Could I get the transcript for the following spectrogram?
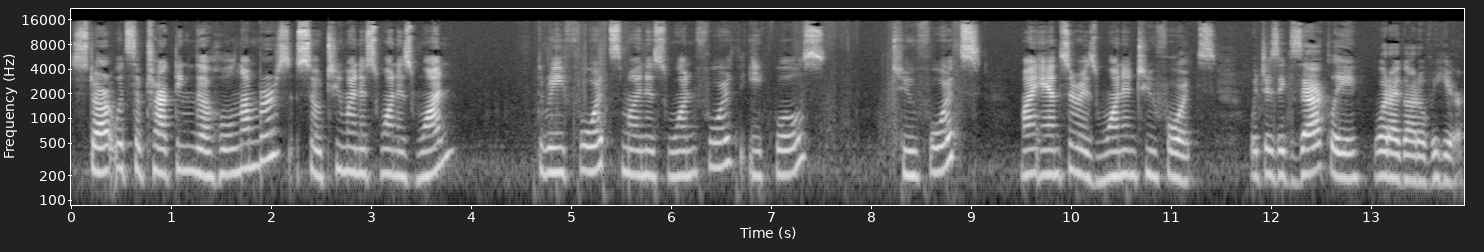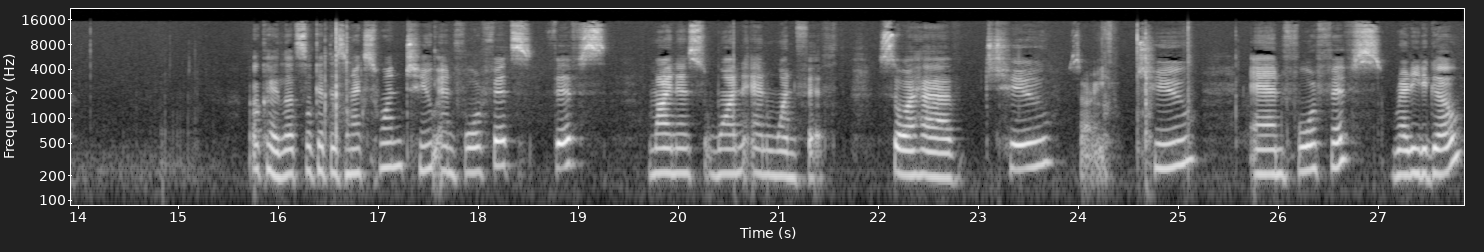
Start with subtracting the whole numbers. So 2 minus 1 is 1. 3 fourths minus 1 fourth equals 2 fourths. My answer is 1 and 2 fourths, which is exactly what I got over here. Okay, let's look at this next one. 2 and 4 fifths, fifths minus 1 and 1 fifth. So I have 2, sorry, 2 and 4 fifths ready to go.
